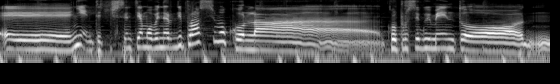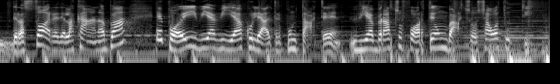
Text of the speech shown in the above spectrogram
e niente, ci sentiamo venerdì prossimo con la, col proseguimento della storia della canapa e poi via via con le altre puntate. Vi abbraccio forte e un bacio. Ciao a tutti.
